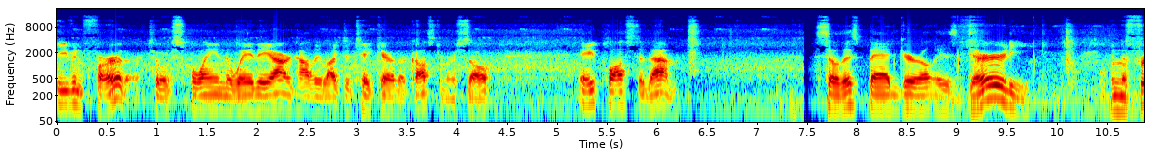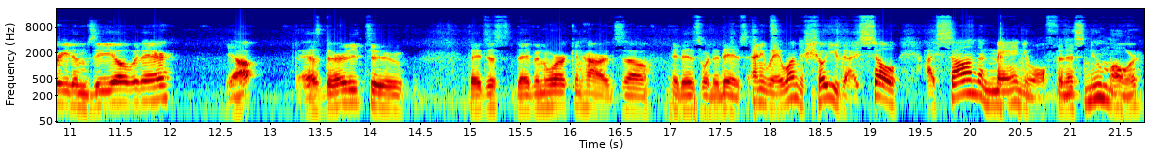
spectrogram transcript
even further to explain the way they are and how they like to take care of their customers. So, A plus to them. So this bad girl is dirty. And the Freedom Z over there, yep, that's dirty too. They just, they've been working hard, so it is what it is. Anyway, I wanted to show you guys. So, I saw in the manual for this new mower,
